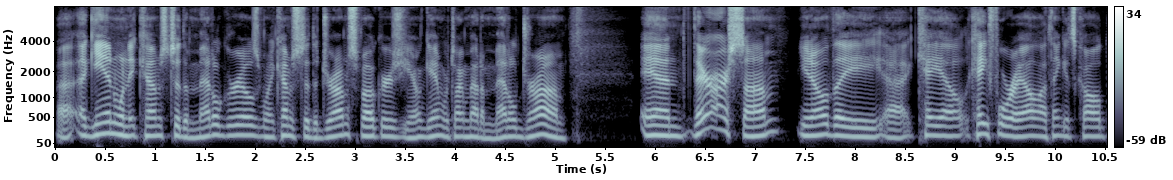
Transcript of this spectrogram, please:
Uh, again, when it comes to the metal grills, when it comes to the drum smokers, you know, again, we're talking about a metal drum. And there are some, you know, the uh, KL, K4L, I think it's called.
